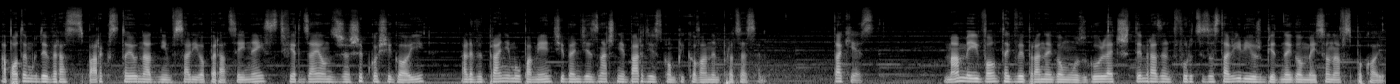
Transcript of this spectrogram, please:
a potem gdy wraz z Park stoją nad nim w sali operacyjnej, stwierdzając, że szybko się goi, ale wypranie mu pamięci będzie znacznie bardziej skomplikowanym procesem. Tak jest. Mamy i wątek wypranego mózgu, lecz tym razem twórcy zostawili już biednego Masona w spokoju.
